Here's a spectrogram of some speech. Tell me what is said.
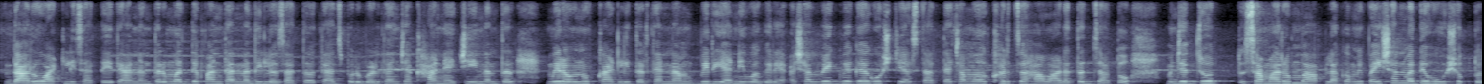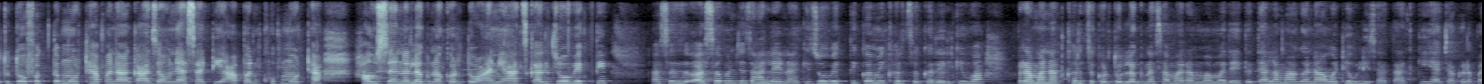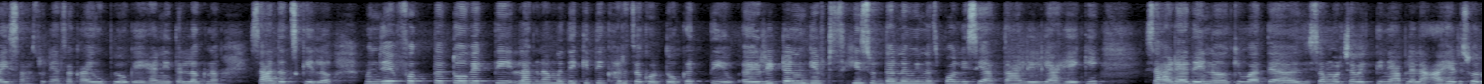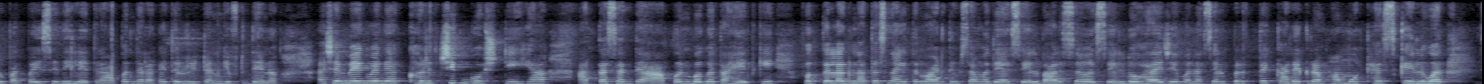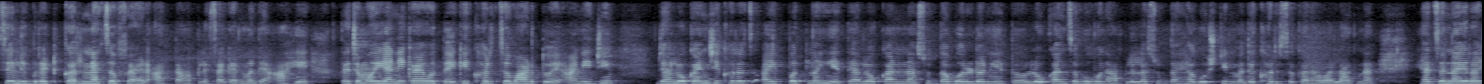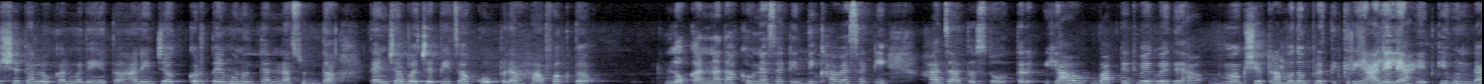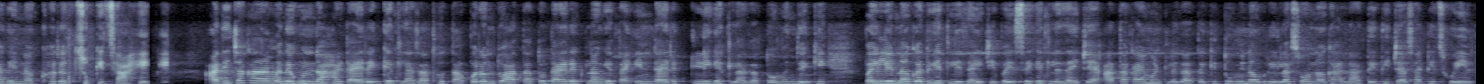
दारू वाटली जाते त्यानंतर मद्यपान त्यांना दिलं जातं त्याचबरोबर त्यांच्या खाण्याची नंतर मिरवणूक काढली तर त्यांना बिर्याणी वगैरे अशा वेगवेगळ्या गोष्टी असतात. त्याच्यामुळं खर्च हा वाढतच जातो. म्हणजे जो समारंभ आपला कमी पैशांमध्ये होऊ शकतो तर तो फक्त मोठ्यापणा गाजवण्यासाठी आपण खूप मोठ्या हौसेनं लग्न करतो. आणि आजकाल जो व्यक्ती असं असं म्हणजे झालं आहे ना की जो व्यक्ती कमी खर्च करेल किंवा प्रमाणात खर्च करतो लग्न समारंभामध्ये तर त्याला मागं नावं ठेवली जातात की ह्याच्याकडं पैसा असून याचा काय उपयोग आहे? ह्याने तर लग्न साधंच केलं. म्हणजे फक्त तो व्यक्ती लग्नामध्ये किती खर्च करतो किती रिटर्न गिफ्ट्स ही सुद्धा नवीनच पॉलिसी आता आलेली आहे की साड्या देणं किंवा त्या समोरच्या व्यक्तीने आपल्याला आहेर स्वरूपात पैसे दिले तर आपण त्याला काहीतरी रिटर्न गिफ्ट देणं. अशा वेगवेगळ्या खर्चिक गोष्टी ह्या आता सध्या आपण बघत आहेत की फक्त लग्नातच नाही तर वाढदिवसामध्ये असेल बारसं असेल डोहाळे जेवण असेल प्रत्येक कार्यक्रम हा मोठ्या स्केलवर सेलिब्रेट करण्याचं फॅड आता आपल्या सगळ्यांमध्ये आहे. त्याच्यामुळे यांनी काय होतं आहे की खर्च वाढतो आहे आणि जी ज्या लोकांची खरंच ऐपत नाही आहे त्या लोकांनासुद्धा बर्डन येतं. लोकांचं बघून आपल्यालासुद्धा ह्या गोष्टींमध्ये खर्च करावा लागणार. ह्याचं नैराश्य त्या लोकांमध्ये येतं आणि जग करतं आहे म्हणून त्यांनासुद्धा त्यांच्या बचतीचा कोपरा हा फक्त लोकांना दाखवण्यासाठी दिखाव्यासाठी हा जात असतो. तर ह्या बाबतीत वेगवेगळ्या क्षेत्रामधून प्रतिक्रिया आलेल्या आहेत की हुंडा घेणं खरंच चुकीचं आहे. आधीच्या काळामध्ये हुंडा हा डायरेक्ट घेतला जात होता परंतु आता तो डायरेक्ट न घेता इनडायरेक्टली घेतला जातो. म्हणजे की पहिले नगद घेतली जायची पैसे घेतले जायचे. आता काय म्हटलं जातं की तुम्ही नवरीला सोनं घाला ते तिच्यासाठीच होईल.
